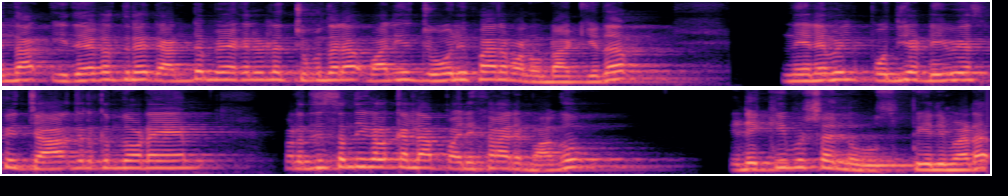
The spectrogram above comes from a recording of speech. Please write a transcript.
എന്നാൽ ഇദ്ദേഹത്തിന് രണ്ട് മേഖലയുടെ ചുമതല വലിയ ജോലിഭാരമാണ് ഉണ്ടാക്കിയത്. നിലവിൽ പുതിയ ഡിവൈഎസ്പി ചാർജ് എടുക്കുന്നതോടെ പ്രതിസന്ധികൾക്കെല്ലാം പരിഹാരമാകും. Idukki vision news Peermade.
